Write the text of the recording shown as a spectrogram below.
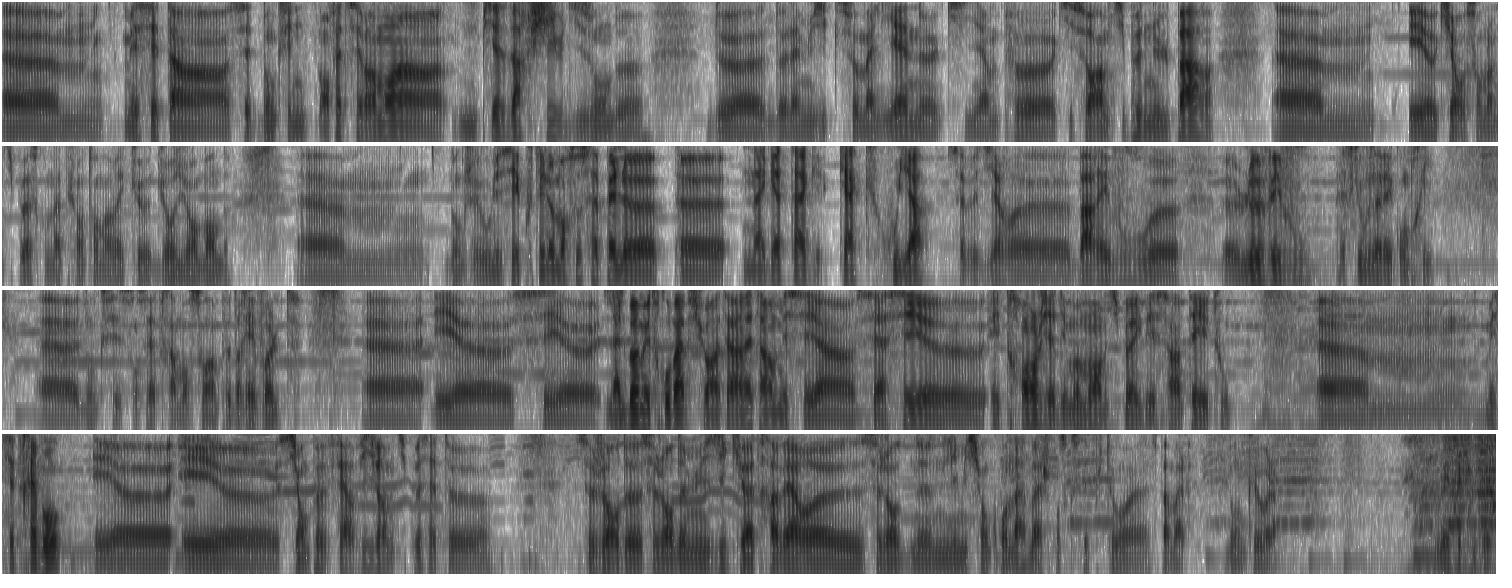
Euh, mais c'est un donc une- en fait c'est vraiment un- une pièce d'archive disons de de, la musique somalienne qui sort un petit peu de nulle part. Euh, et euh, qui ressemble un petit peu à ce qu'on a pu entendre avec euh, Dur Dur Band. Euh, donc je vais vous laisser écouter. Le morceau s'appelle Nagatag Kak Huya. Ça veut dire barrez-vous, levez-vous. Est-ce que vous avez compris? Donc c'est censé être un morceau un peu de révolte et l'album est trouvable sur internet hein, mais c'est assez étrange il y a des moments un petit peu avec des synthés et tout mais c'est très beau et, si on peut faire vivre un petit peu cette, ce, genre de, musique à travers euh, ce genre de l'émission qu'on a, bah, je pense que c'est plutôt euh, c'est pas mal. Donc euh, voilà, je vous laisse écouter.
